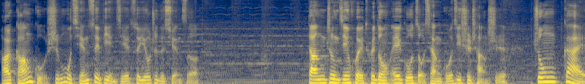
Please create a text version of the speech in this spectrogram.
而港股是目前最便捷、最优质的选择。当证监会推动 A 股走向国际市场时，中概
